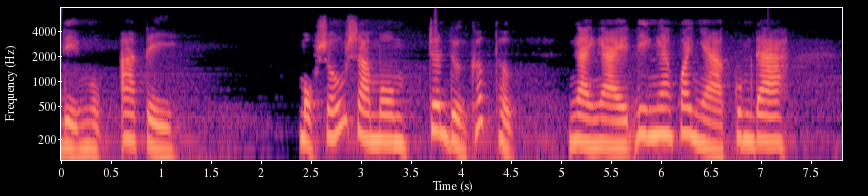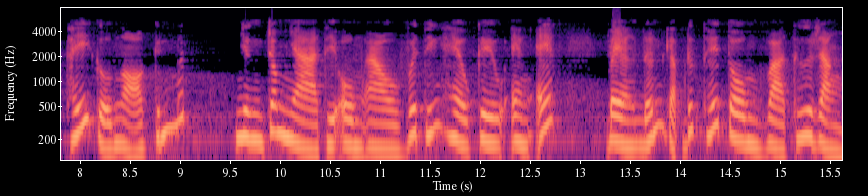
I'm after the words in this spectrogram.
địa ngục A Tỳ. Một số sa môn trên đường khất thực, ngày ngày đi ngang qua nhà cung đa, thấy cửa ngõ kín mít, nhưng trong nhà thì ồn ào với tiếng heo kêu en ép, bèn đến gặp Đức Thế Tôn và thưa rằng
